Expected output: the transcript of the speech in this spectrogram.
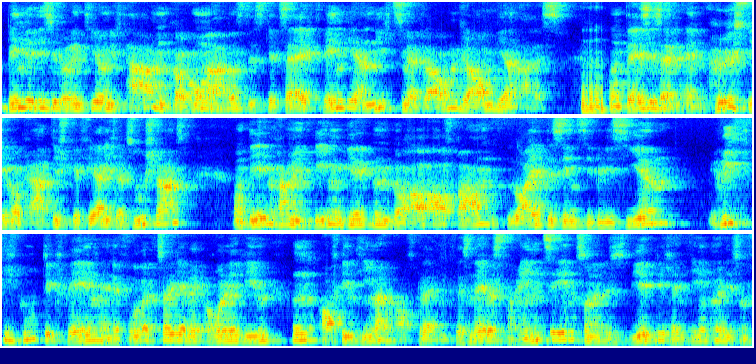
wenn wir diese Orientierung nicht haben, und Corona hat uns das gezeigt, wenn wir an nichts mehr glauben, glauben wir an alles. Mhm. Und das ist ein, ein höchst demokratisch gefährlicher Zustand. Und dem kann man entgegenwirken, Know-how aufbauen, Leute sensibilisieren, richtig gute Quellen eine Vorwärtsrolle geben und auf dem Thema draufbleiben. Das ist nicht als Trend sehen, sondern das ist wirklich ein Thema, das uns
